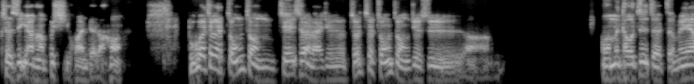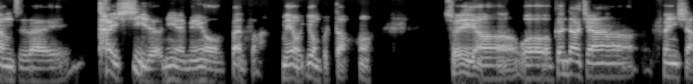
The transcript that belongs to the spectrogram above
这是央行不喜欢的了哈。不过这个种种接下来就是这这种种就是啊，我们投资者怎么样子来？太细了，你也没有办法，没有用不到啊。所以啊，我跟大家分享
